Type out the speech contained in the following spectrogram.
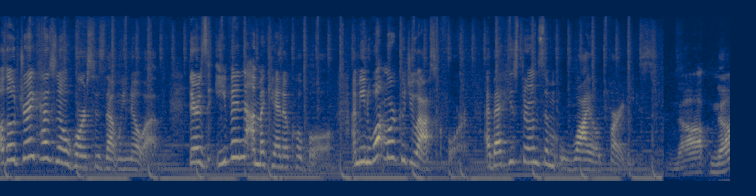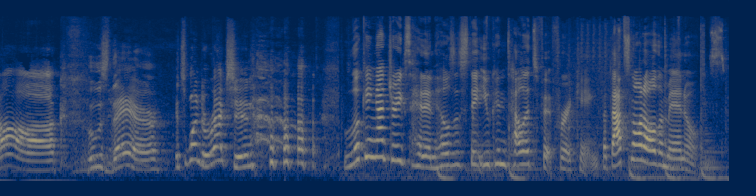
Although Drake has no horses that we know of. There's even a mechanical bull. I mean, what more could you ask for? I bet he's thrown some wild parties. Knock, knock. Who's there? It's One Direction. Looking at Drake's Hidden Hills estate, you can tell it's fit for a king, but that's not all the man owns.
